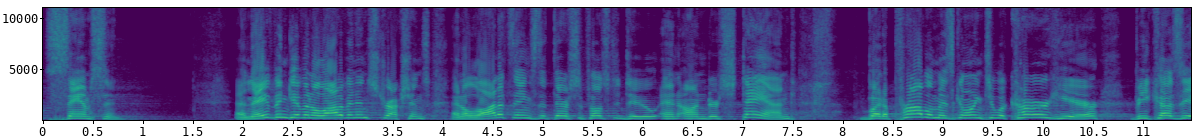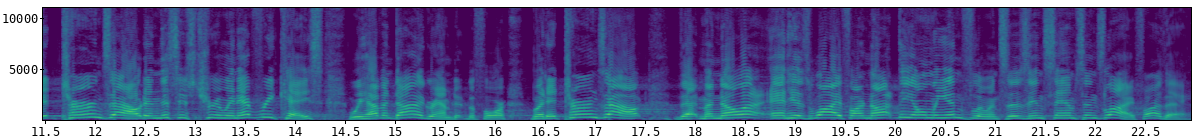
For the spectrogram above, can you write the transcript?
Samson. And they've been given a lot of instructions and a lot of things that they're supposed to do and understand. But a problem is going to occur here because it turns out, and this is true in every case, we haven't diagrammed it before, but it turns out that Manoah and his wife are not the only influences in Samson's life, are they?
